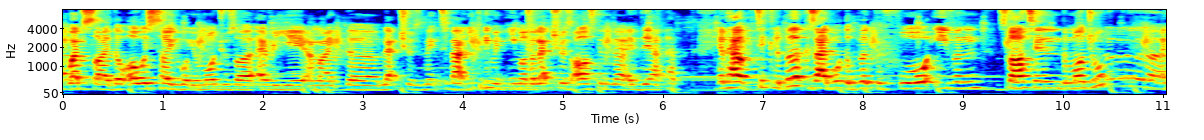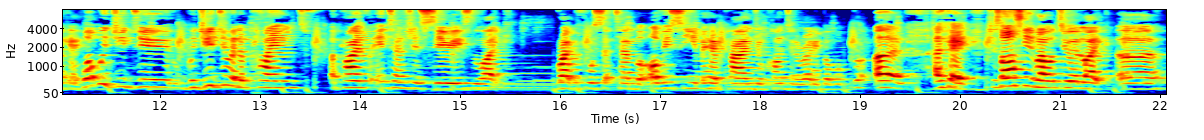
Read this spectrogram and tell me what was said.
website they'll always tell you what your modules are every year and like the lecturers linked to that you can even email the lecturers asking them if they have have a particular book because I bought the book before even starting the module. Okay, what would you do? Would you do an applying applying for internship series like right before September? Obviously, you may have planned your content already, blah blah blah. Uh, okay, just asking if I would do it like uh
